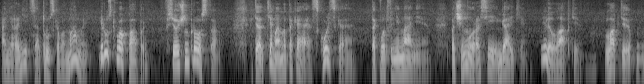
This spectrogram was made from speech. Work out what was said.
они родиться от русского мамы и русского папы. Все очень просто. Хотя тема она такая скользкая. Так вот, внимание. Почему России гайки или? Лапти м,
